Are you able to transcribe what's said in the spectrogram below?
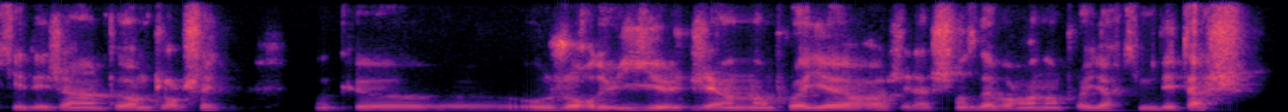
qui est déjà un peu enclenchée. Donc, aujourd'hui, j'ai un employeur, j'ai la chance d'avoir un employeur qui me détache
